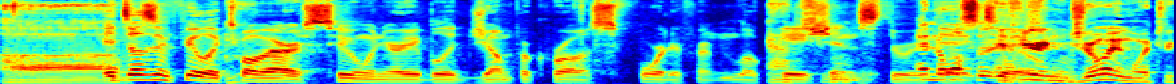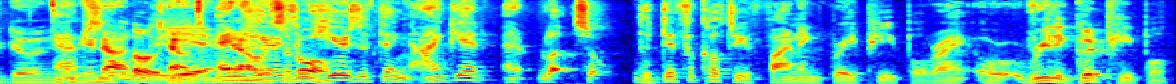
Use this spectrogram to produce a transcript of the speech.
uh, it doesn't feel like 12 hours too when you're able to jump across four different locations through a And day, also, too. if you're enjoying what you're doing, then you're not Oh, counting yeah. and hours here's, at all. here's the thing I get uh, so the difficulty of finding great people, right, or really good people.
